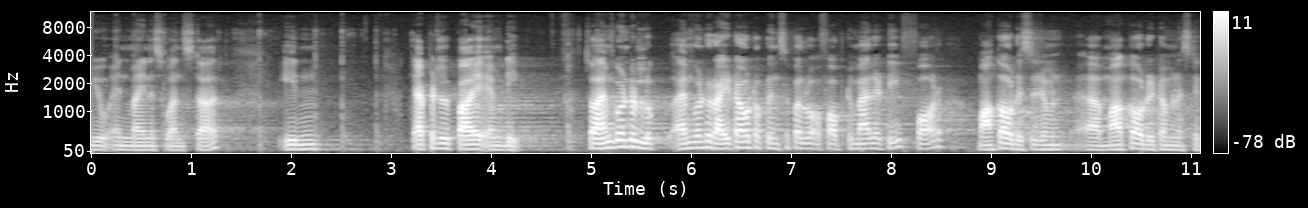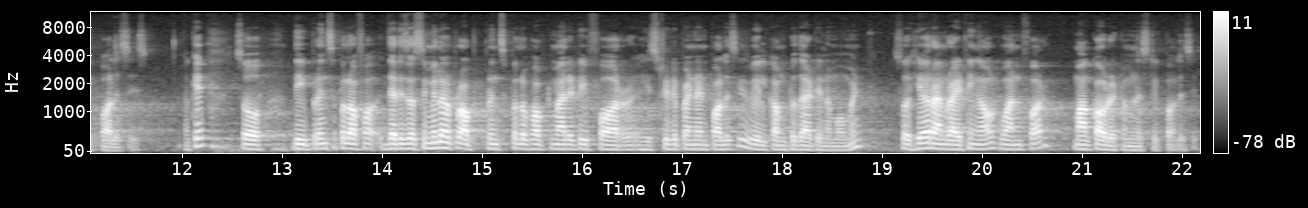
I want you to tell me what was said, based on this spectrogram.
mu n minus 1 star in capital pi m d. So, I am going to look I am going to write out a principle of optimality for Markov decision uh, Markov deterministic policies. Okay. So, the principle of there is a similar principle of optimality for history dependent policies we will come to that in a moment. So, here I am writing out one for Markov deterministic policies.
